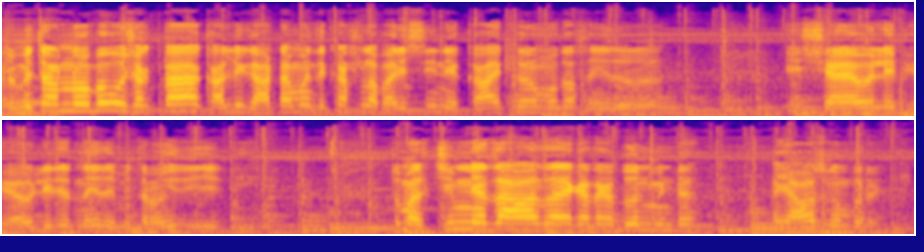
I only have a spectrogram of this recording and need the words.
तर मित्रांनो बघू शकता खाली घाटामध्ये कसला भारी सीन आहे. काय करमत असं नाही हे शेळ्यावाले फेवले देत नाही मित्रांनो इथे तुम्हाला चिमण्याचा आवाज आहे का दोन मिनिटं. काही आवाज नंबर आहे.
